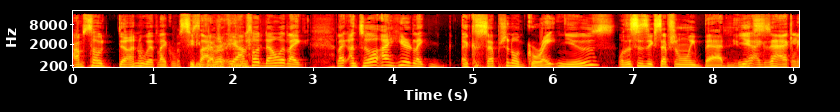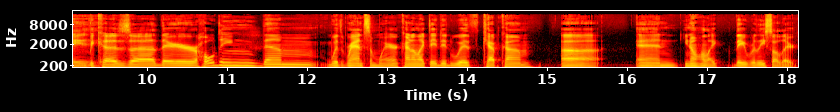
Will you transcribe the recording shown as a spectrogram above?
I'm so done with like CD cyber. Yeah, I'm so done with like like until I hear like exceptional great news. Well, this is exceptionally bad news. Yeah, exactly. because uh, they're holding them with ransomware, kind of like they did with Capcom. Uh, and you know how like they release all their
